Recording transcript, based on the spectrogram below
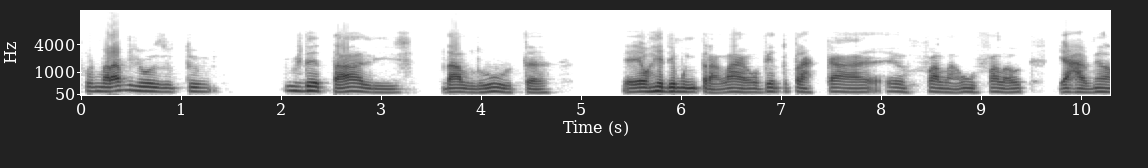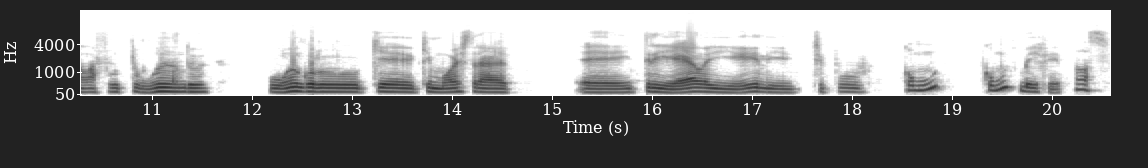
foi maravilhoso. Tu- os detalhes da luta. É o redemoinho pra lá, é o vento pra cá, é, fala um, fala outro. E a Ravena lá flutuando. o ângulo que, que mostra é, entre ela e ele, tipo, ficou muito, ficou muito bem feito. Nossa.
